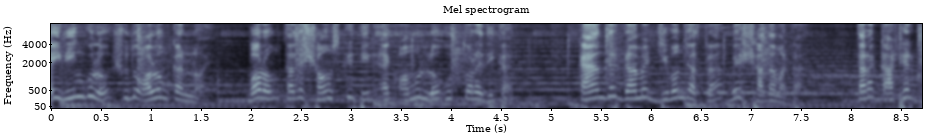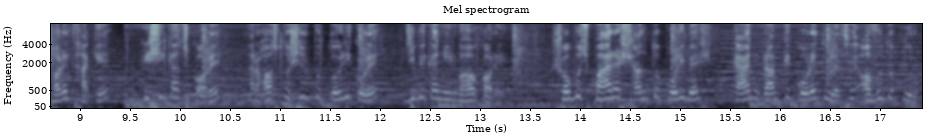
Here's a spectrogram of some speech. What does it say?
এই রিংগুলো শুধু অলংকার নয়, বরং তাদের সংস্কৃতির এক অমূল্য উত্তরাধিকার। কায়ানদের গ্রামের জীবনযাত্রা বেশ সাদামাটা। তারা কাঠের ঘরে থাকে, কৃষিকাজ করে আর হস্তশিল্প তৈরি করে জীবিকা নির্বাহ করে। সবুজ পাহাড়ের শান্ত পরিবেশ কায়ান গ্রামকে করে তুলেছে অভূতপূর্ব।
